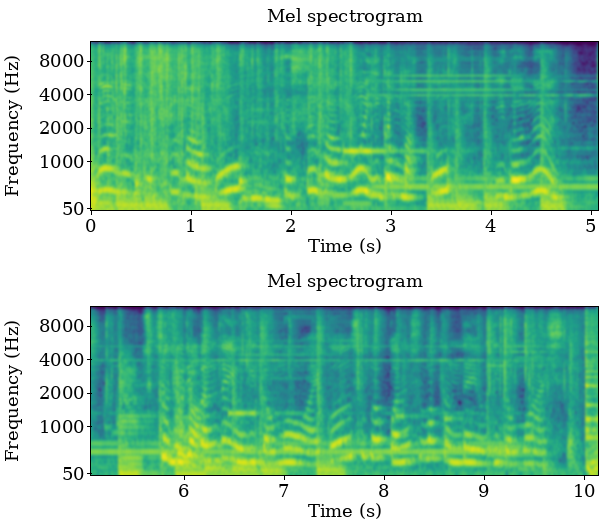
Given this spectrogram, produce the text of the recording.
이거는 조스바고 음. 조스바고 이건 맞고 이거는 스크류바. 스크류바인데 여기 넘어와 있고 수박바는 수박바인데 여기 넘어와 있어 음,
